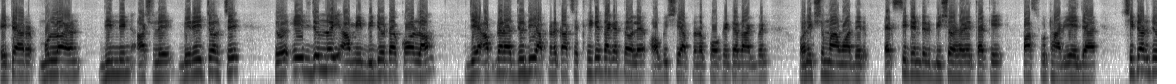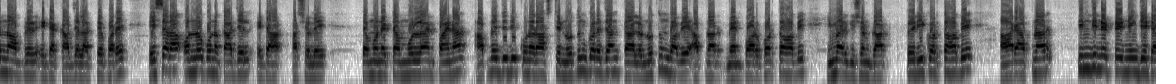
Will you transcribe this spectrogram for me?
এটার মূল্যায়ন দিন দিন আসলে বেড়েই চলছে। তো এই জন্যই আমি ভিডিওটা করলাম যে আপনারা যদি আপনার কাছে থেকে থাকে তাহলে অবশ্যই আপনারা পকেটে রাখবেন। অনেক সময় আমাদের অ্যাক্সিডেন্টের বিষয় হয়ে থাকে, পাসপোর্ট হারিয়ে যায়, সেটার জন্য আপনার এটা কাজে লাগতে পারে। এছাড়া অন্য কোনো কাজে এটা আসলে তেমন একটা মূল্যায়ন পায় না। আপনি যদি কোনো রাষ্ট্রে নতুন করে যান, তাহলে নতুনভাবে আপনার ম্যান পাওয়ার করতে হবে, ইমার্গেশন কার্ড তৈরি করতে হবে। আর আপনার তিন দিনের ট্রেনিং যেটা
